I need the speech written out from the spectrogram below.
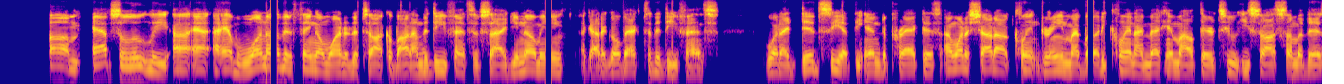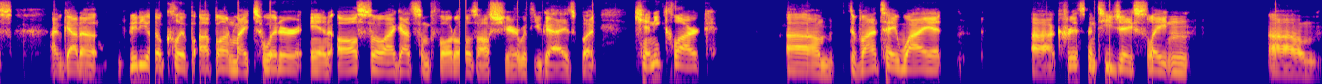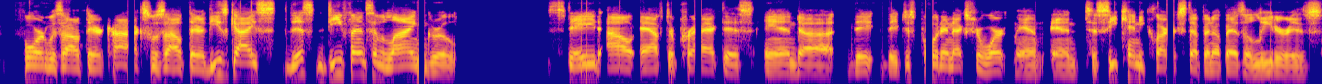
Um, absolutely. Uh, I have one other thing I wanted to talk about on the defensive side. You know me, I got to go back to the defense what I did see at the end of practice. I want to shout out Clint Green, my buddy Clint. I met him out there too. He saw some of this. I've got a video clip up on my Twitter, and also I got some photos I'll share with you guys. But Kenny Clark, um, Devonte Wyatt, uh, Chris and TJ Slaton, um, Ford was out there, Cox was out there. These guys, this defensive line group stayed out after practice and uh, they they just put in extra work, man. And to see Kenny Clark stepping up as a leader is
